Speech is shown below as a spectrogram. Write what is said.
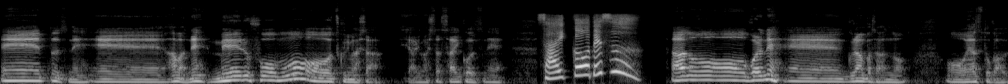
えー、っとですね、えー、ハマね、メールフォームを作りました。やりました。最高ですね。最高です。あのー、これね、えー、グランパさんのおやつとか、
